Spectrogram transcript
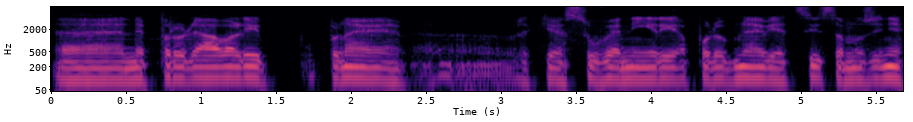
eh, neprodávali úplné, řekněme, suvenýry a podobné věci. Samozřejmě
